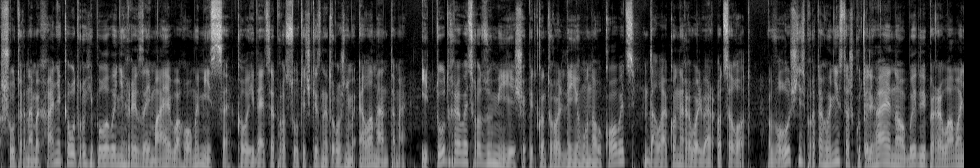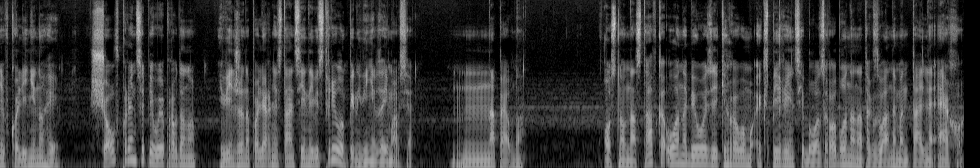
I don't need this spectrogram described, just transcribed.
шутерна механіка у другій половині гри займає вагоме місце, коли йдеться про сутички з недружніми елементами. І тут гравець розуміє, що підконтрольний йому науковець далеко не револьвер Оцелот. Влучність протагоніста шкутильгає на обидві переламані в коліні ноги. Що, в принципі, виправдано. Він же на полярній станції не відстрілом пінгвінів займався? Напевно. Основна ставка у анабіозі як ігровому експірієнсі була зроблена на так зване ментальне ехо,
